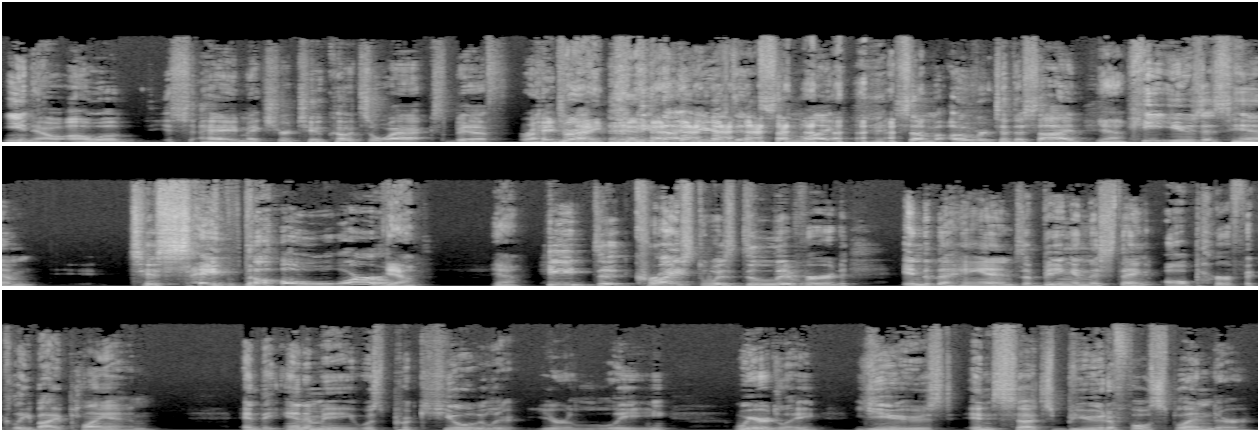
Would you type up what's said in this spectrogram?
you know, oh, well, hey, make sure two coats of wax, Biff, right? Right. He's not used in some like, some over to the side. Yeah. He uses him to save the whole world. Yeah. Yeah. He, d- Christ was delivered into the hands of being in this thing all perfectly by plan. And the enemy was peculiarly, weirdly used in such beautiful splendor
